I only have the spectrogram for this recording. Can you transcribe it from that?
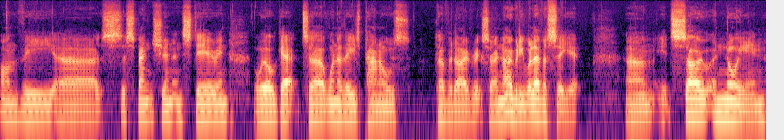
on the uh, suspension and steering. We'll get uh, one of these panels covered over it so nobody will ever see it. Um, it's so annoying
